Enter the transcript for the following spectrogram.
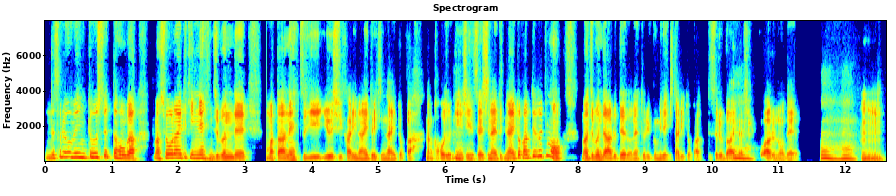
で、それを勉強していった方が、まあ、将来的にね、自分でまたね、次、融資借りないといけないとか、なんか補助金申請しないといけないとかっていう時も、まあ、自分である程度ね、取り組みできたりとかってする場合が結構あるので、うんうん。うん、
